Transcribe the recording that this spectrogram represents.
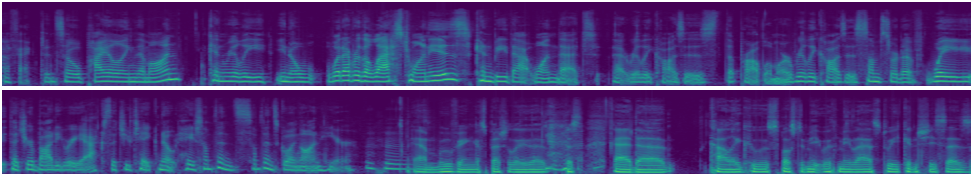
effect. And so piling them on can really, you know, whatever the last one is, can be that one that that really causes the problem or really causes some sort of way that your body reacts that you take note. Hey, something something's going on here. Mm-hmm. Yeah, moving, especially that just had uh colleague who was supposed to meet with me last week, and she says,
